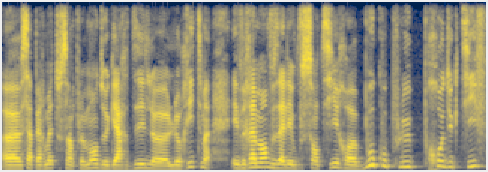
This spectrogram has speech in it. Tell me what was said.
ça permet tout simplement de garder le, le, rythme et vraiment vous allez vous sentir beaucoup plus productif.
